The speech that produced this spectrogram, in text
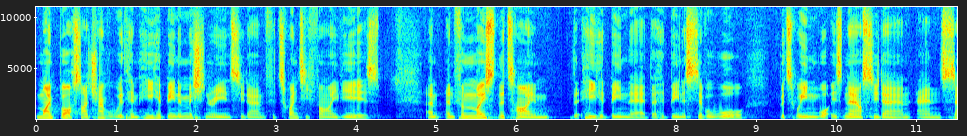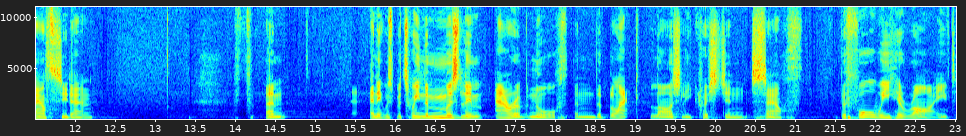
my boss, I traveled with him, he had been a missionary in Sudan for 25 years. Um, and for most of the time that he had been there, there had been a civil war between what is now Sudan and South Sudan. Um, and it was between the Muslim Arab north and the black, largely Christian south. Before we arrived,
